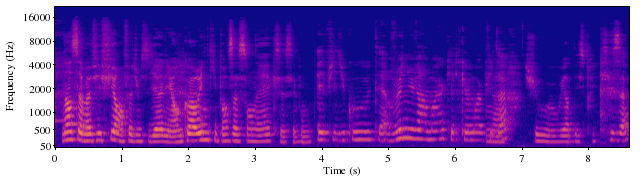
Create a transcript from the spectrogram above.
Non, ça m'a fait fuir, en fait. Je me suis dit, allez, encore une qui pense à son ex, c'est bon. Et puis du coup, t'es revenu vers moi quelques mois plus tard. Je suis ouverte d'esprit. C'est ça.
